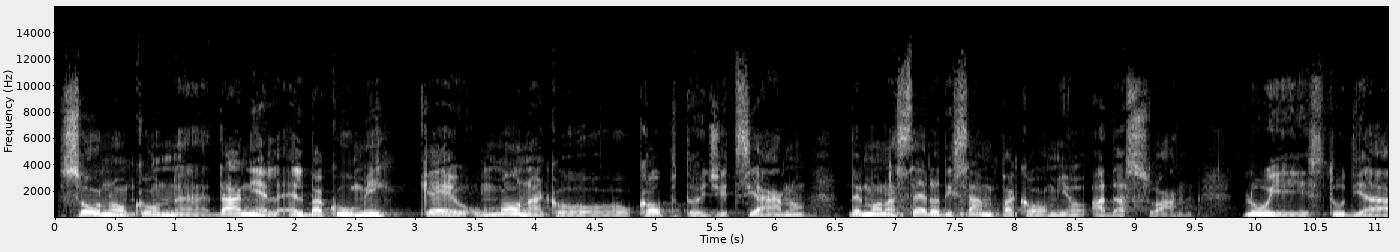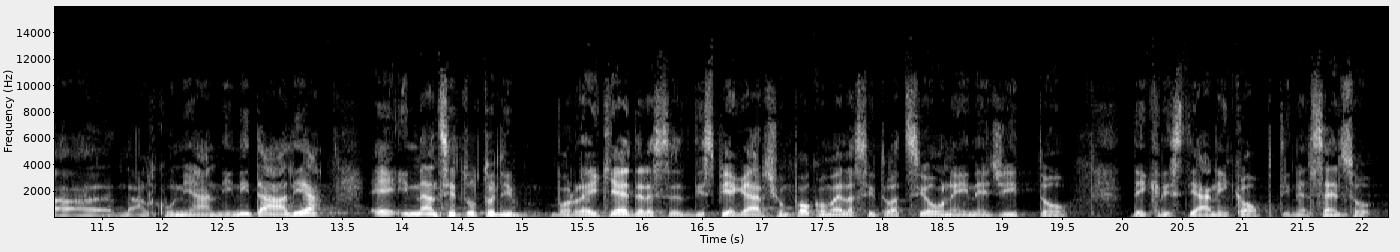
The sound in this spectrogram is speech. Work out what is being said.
Sono con Daniel El-Bakumi, che è un monaco copto egiziano del monastero di San Pacomio ad Assuan. Lui studia da alcuni anni in Italia e innanzitutto gli vorrei chiedere di spiegarci un po' com'è la situazione in Egitto dei cristiani copti, nel senso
